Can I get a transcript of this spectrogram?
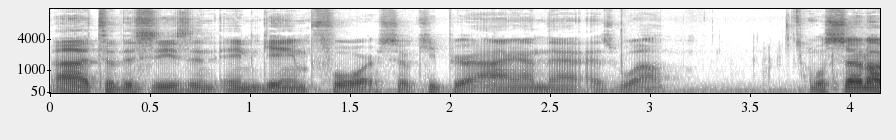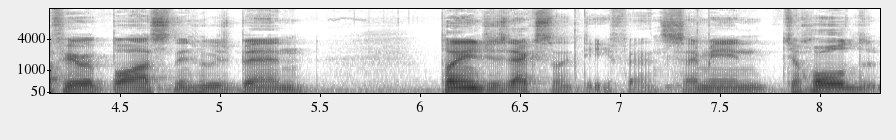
uh, to the season in Game Four. So keep your eye on that as well. We'll start off here with Boston, who's been playing just excellent defense. I mean, to hold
